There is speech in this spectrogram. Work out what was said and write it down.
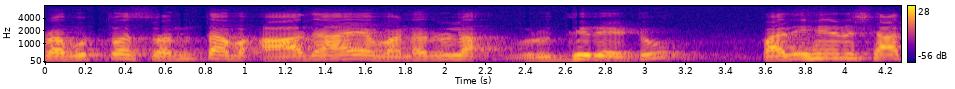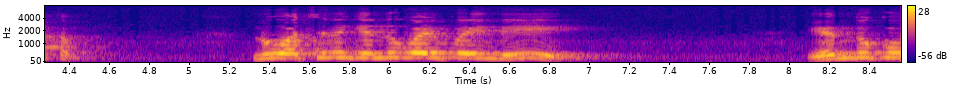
ప్రభుత్వ సొంత ఆదాయ వనరుల వృద్ధి రేటు పదిహేను శాతం. నువ్వు వచ్చినాక ఎందుకు పడిపోయింది? ఎందుకు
